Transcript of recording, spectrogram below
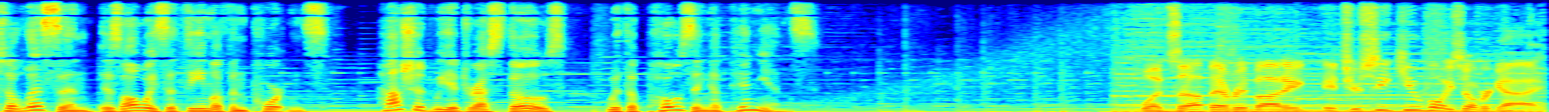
To listen is always a theme of importance. How should we address those with opposing opinions? What's up, everybody? It's your CQ voiceover guy,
